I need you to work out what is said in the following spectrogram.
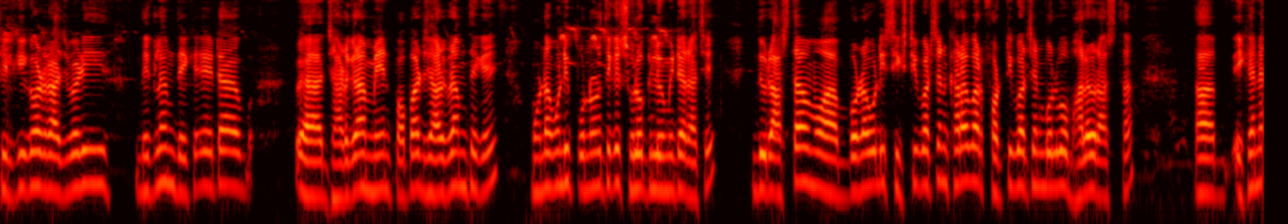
চিল্কিগড় রাজবাড়ি দেখলাম, দেখে এটা ঝাড়গ্রাম মেন প্রপার ঝাড়গ্রাম থেকে মোটামুটি পনেরো থেকে ষোলো কিলোমিটার আছে। কিন্তু রাস্তা মোটামুটি সিক্সটি পার্সেন্ট খারাপ আর ফর্টি পার্সেন্ট বলব ভালো রাস্তা। এখানে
